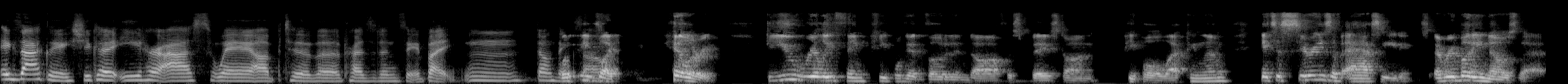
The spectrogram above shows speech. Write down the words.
Exactly. She could eat her ass way up to the presidency, but mm, don't think it so. like Hillary. Do you really think people get voted into office based on people electing them? It's a series of ass eatings. Everybody knows that.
